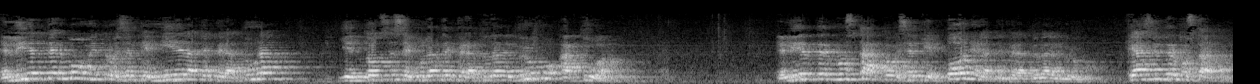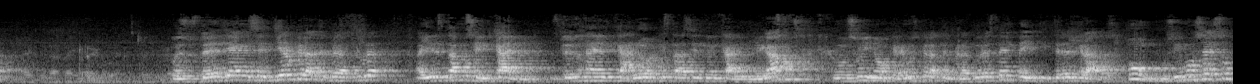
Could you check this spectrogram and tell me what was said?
El líder termómetro es el que mide la temperatura y entonces según la temperatura del grupo actúa. El líder termostato es el que pone la temperatura del grupo. ¿Qué hace un termostato? Pues ustedes llegan y que la temperatura, ayer estamos en Cali, ustedes no saben el calor que está haciendo en Cali. Llegamos, y no, queremos que la temperatura esté en 23 grados. ¡Pum! Pusimos eso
